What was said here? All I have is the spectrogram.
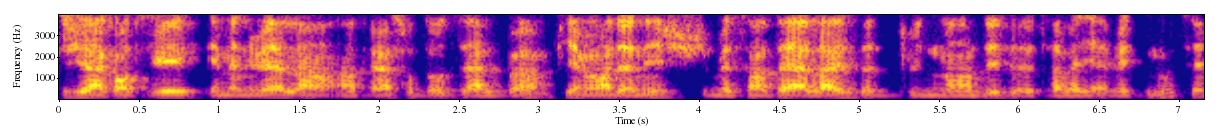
j'ai rencontré Emmanuel en, en travaillant sur d'autres albums, puis à un moment donné, je me sentais à l'aise de lui demander de travailler avec nous, tu sais.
